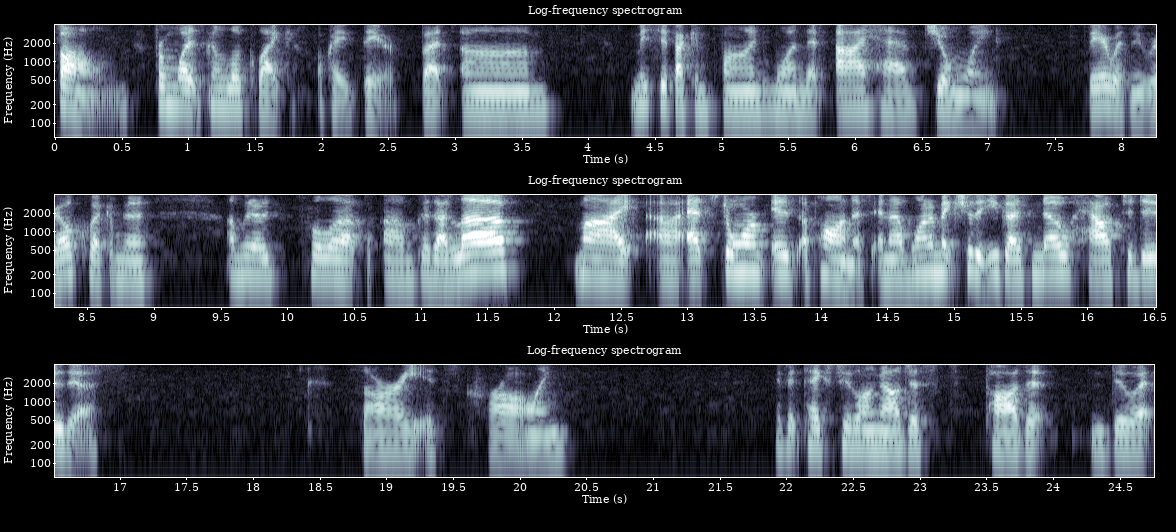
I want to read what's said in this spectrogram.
phone from what it's going to look like. Okay, there. But um, let me see if I can find one that I have joined. Bear with me real quick. I'm gonna I'm gonna pull up because um, I love my uh, at storm is upon us. And I want to make sure that you guys know how to do this. Sorry, it's crawling. If it takes too long, I'll just pause it and do it.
